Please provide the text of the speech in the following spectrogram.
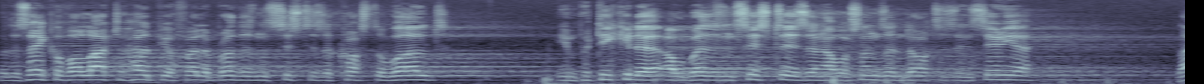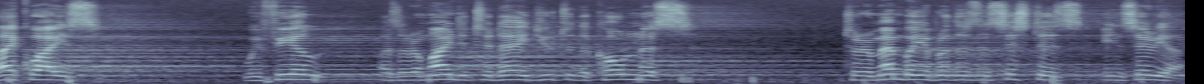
for the sake of Allah, to help your fellow brothers and sisters across the world, in particular our brothers and sisters and our sons and daughters in Syria. Likewise, we feel as a reminder today, due to the coldness to remember your brothers and sisters in Syria.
